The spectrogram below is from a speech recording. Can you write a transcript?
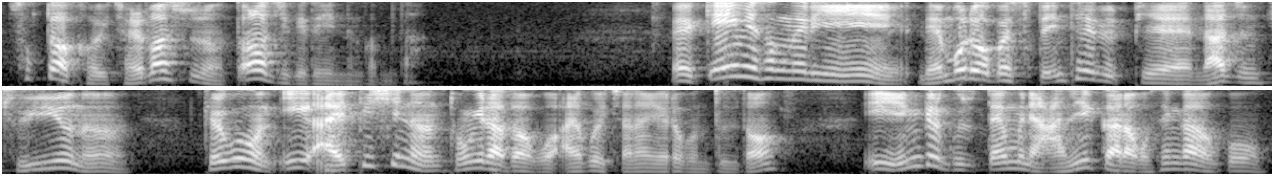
속도가 거의 절반 수준으로 떨어지게 되어 있는 겁니다. 예, 게임의 성능이 메모리 오버했을 때 인텔 대비 낮은 주 이유는 결국은 이 IPC는 동일하다고 알고 있잖아요 여러분들도 이 연결 구조 때문이 아닐까라고 생각하고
